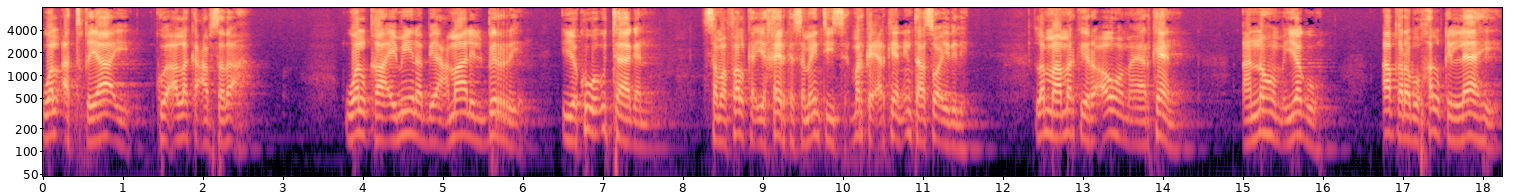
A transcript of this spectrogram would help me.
wal atqiyaai kuwa alla ka cabsada ah waalqaa'imiina biacmaali lbiri iyo kuwa u taagan samafalka iyo khayrka samayntiisa. Markay arkeen intaasoo idili. Lamaa markii ra'owhum ay arkeen annahum iyagu aqrabu khalqi illaahi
